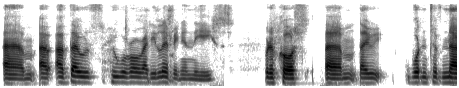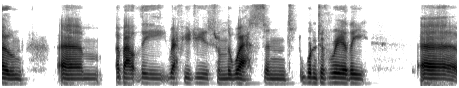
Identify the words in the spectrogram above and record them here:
um, of, of, those who were already living in the East. But of course, um, they wouldn't have known um, about the refugees from the West and wouldn't have really uh,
